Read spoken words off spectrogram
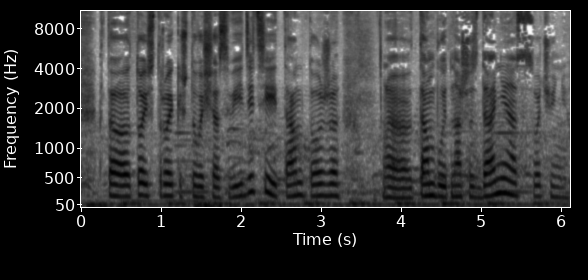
к той стройке, что вы сейчас видите, и там тоже Э, там будет наше здание с очень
